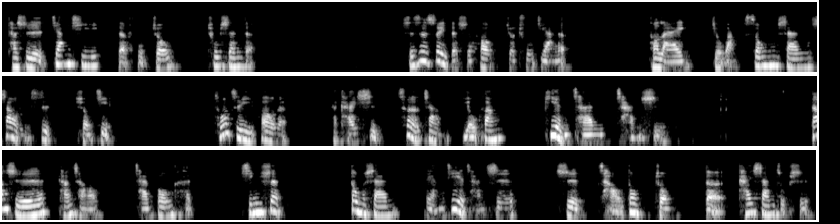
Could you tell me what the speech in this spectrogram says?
他是江西的抚州出生的，十四岁的时候就出家了，后来就往嵩山少林寺受戒。从此以后呢，他开始策杖游方，遍参禅师。当时唐朝禅风很兴盛，洞山良介禅师是曹洞宗的开山祖师。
